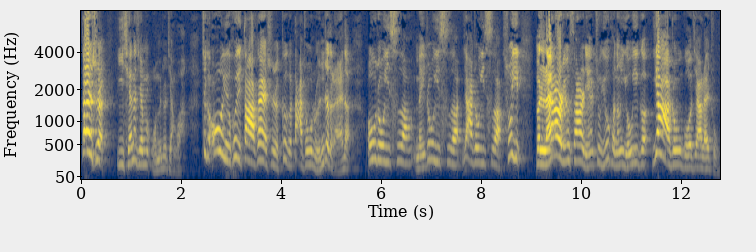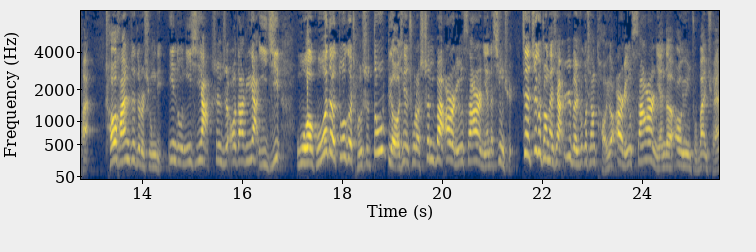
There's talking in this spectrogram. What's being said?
但是以前的节目我们就讲过，这个奥运会大概是各个大洲轮着的来的，欧洲一次啊，美洲一次啊，亚洲一次啊，所以本来二零三二年就有可能由一个亚洲国家来主办。朝韩这对兄弟，印度尼西亚甚至澳大利亚以及。我国的多个城市都表现出了申办二零三二年的兴趣。在这个状态下，日本如果想讨要二零三二年的奥运主办权，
